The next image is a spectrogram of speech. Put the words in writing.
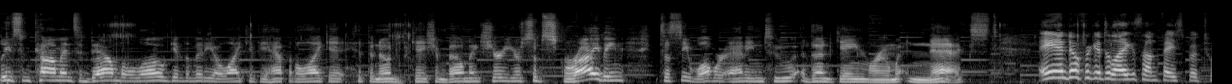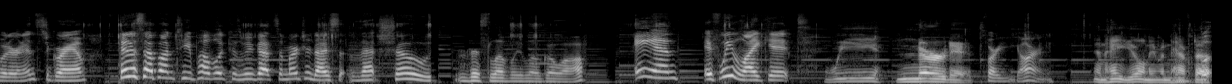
Leave some comments down below. Give the video a like if you happen to like it. Hit the notification bell. Make sure you're subscribing to see what we're adding to the game room next. And don't forget to like us on Facebook, Twitter, and Instagram. Hit us up on TeePublic because we've got some merchandise that shows this lovely logo off. And if we like it, We nerd it. for yarn. And hey, you don't even have to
